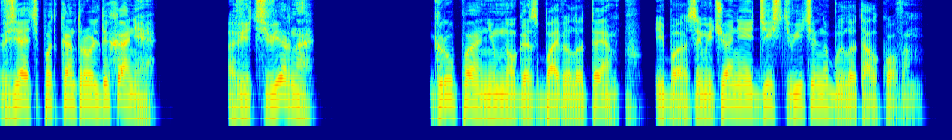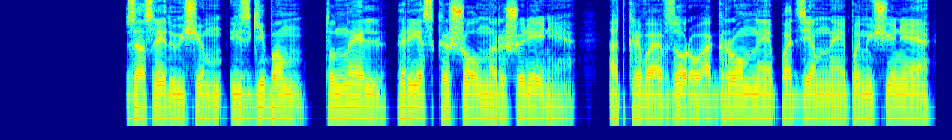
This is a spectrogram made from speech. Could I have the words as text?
взять под контроль дыхание». «А ведь верно?» Группа немного сбавила темп, ибо замечание действительно было толковым. За следующим изгибом туннель резко шел на расширение, открывая взору огромное подземное помещение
